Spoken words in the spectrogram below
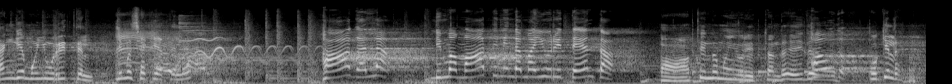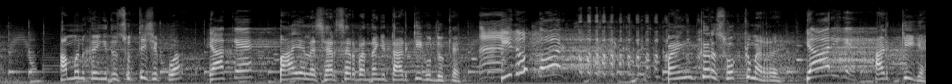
ನಂಗೆ ಮೈ ಉರಿಯುತ್ತಿಲ್ಲ ನಿಮ್ಮ ಸೆಕೆ ಆತಲ್ಲ ಹಾಗಲ್ಲ ನಿಮ್ಮ ಮಾತಿನಿಂದ ಮೈ ಉರಿಯುತ್ತೆ ಅಂತ. ಮಾತಿಂದ ಮುಯಿ ತಂದೆ ಇದು ಹೌದು. ವಕೀಲ್ರೆ ಅಮ್ಮನ ಇದು ಸುತ್ತಿ ಸಿಕ್ಕುವ? ಯಾಕೆ? ಬಾಯೆಲ್ಲ ಸೆರ್ಸೆರ್ ಬಂದಂಗೆ ತಡ್ಕಿ ಗುದ್ದಕ್ಕೆ. ಇದು ಕೋರ್ಟ್. ಭಯಂಕರ ಸೊಕ್ಕು ಮರ್ರೆ. ಯಾರಿಗೆ? ಅಡ್ಕಿಗೆ.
